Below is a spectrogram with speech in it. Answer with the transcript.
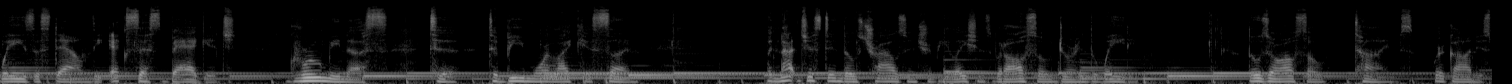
weighs us down, the excess baggage, grooming us to to be more like His Son but not just in those trials and tribulations, but also during the waiting. Those are also times where God is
